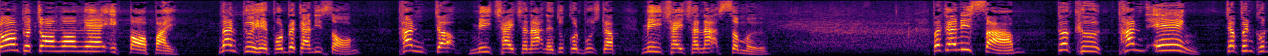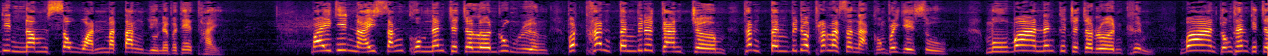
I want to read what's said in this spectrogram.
ร้องกระจองงองแงอีกต่อไป นั่นคือเหตุผลประการที่สอง ท่านจะมีชัยชนะในทุกคนพูดครับ มีชัยชนะเสมอ ประการที่สามก็คือท่านเองจะเป็นคนที่นำสวรรค์มาตั้งอยู่ในประเทศไทย ไปที่ไหนสังคมนั้นจะเจริญรุ่งเรือง เพราะท่านเต็มไปด้วยการเจิม ท่านเต็มไปด้วยพระลักษณะของพระเยซู หมู่บ้านนั้นก็จะเจริญขึ้น บ้านของท่านก็เจ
